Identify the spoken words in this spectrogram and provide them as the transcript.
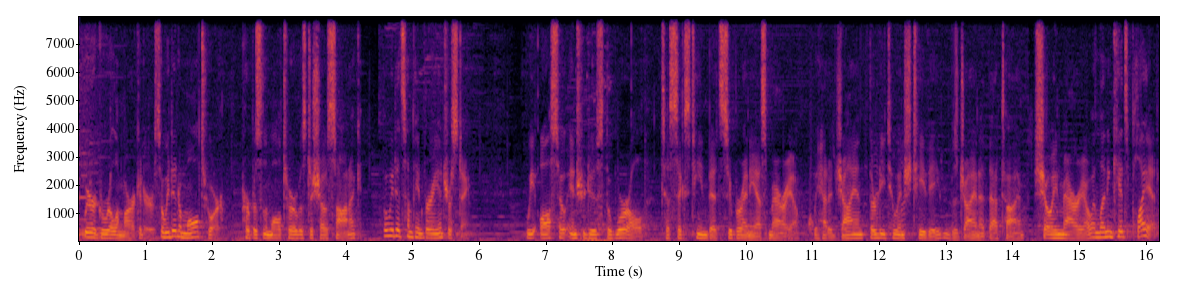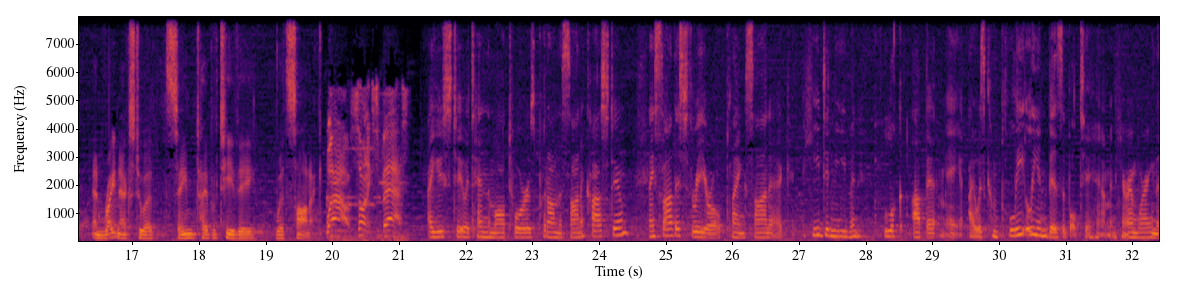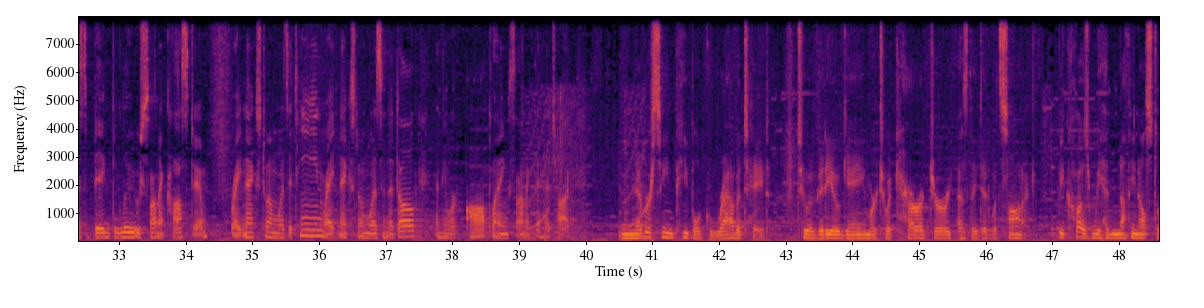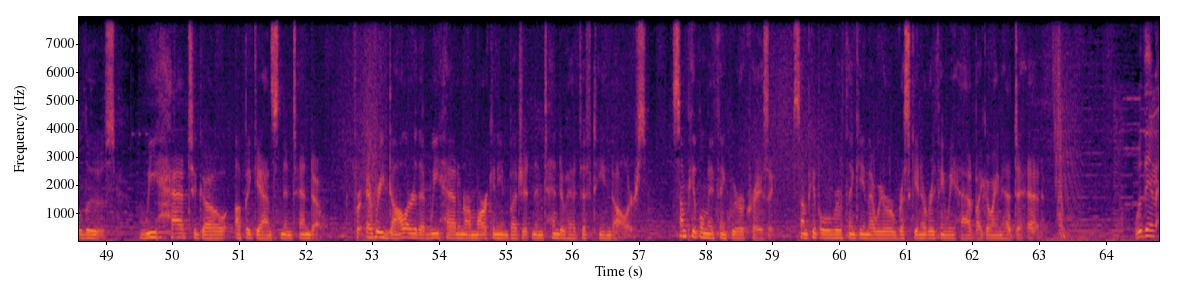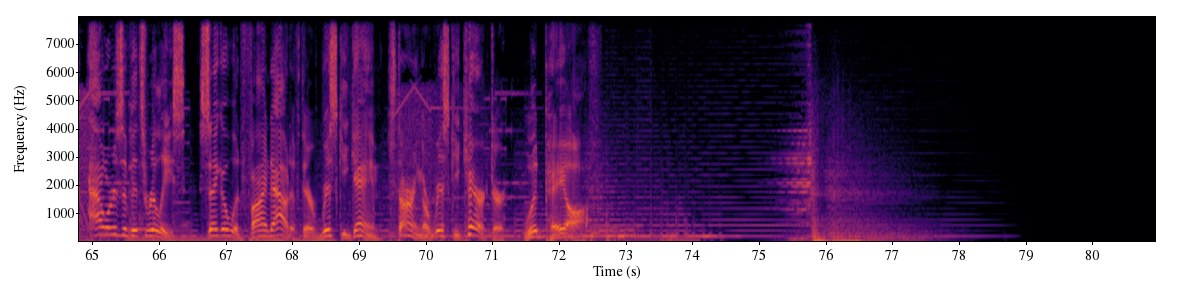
We're a guerrilla marketer, so we did a mall tour. Purpose of the mall tour was to show Sonic, but we did something very interesting. We also introduced the world to 16-bit Super NES Mario. We had a giant 32-inch TV, it was giant at that time, showing Mario and letting kids play it. And right next to it, same type of TV with Sonic. Wow, Sonic's fast. I used to attend the mall tours, put on the Sonic costume. I saw this three-year-old playing Sonic. He didn't even look up at me. I was completely invisible to him, and here I'm wearing this big blue Sonic costume. Right next to him was a teen, right next to him was an adult, and they were all playing Sonic the Hedgehog. Never seen people gravitate to a video game or to a character as they did with Sonic because we had nothing else to lose. We had to go up against Nintendo. For every dollar that we had in our marketing budget, Nintendo had $15. Some people may think we were crazy. Some people were thinking that we were risking everything we had by going head to head. Within hours of its release, Sega would find out if their risky game, starring a risky character, would pay off.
